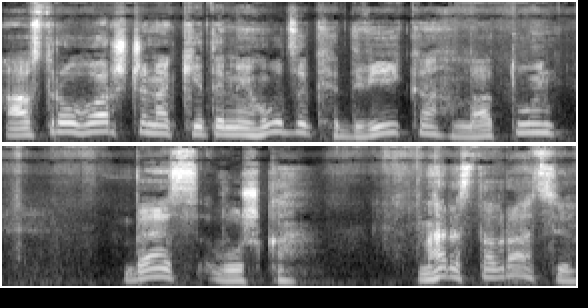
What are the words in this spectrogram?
Австро-Угорщина, кітельний гудзик, двійка, латунь, без вушка. На реставрацію.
